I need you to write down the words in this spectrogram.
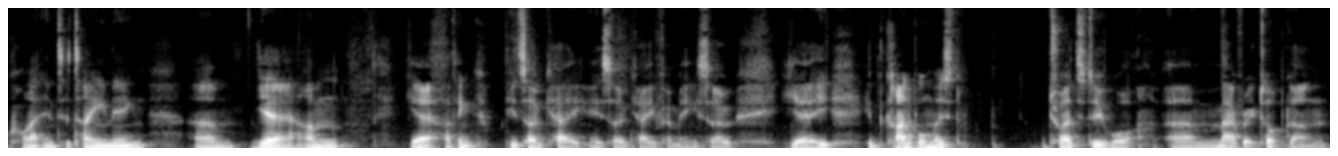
quite entertaining. Um, yeah, um, yeah, I think it's okay. It's okay for me. So, yeah, it, it kind of almost tried to do what um, Maverick Top Gun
